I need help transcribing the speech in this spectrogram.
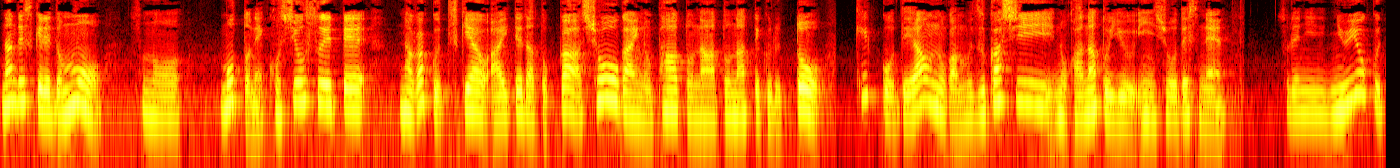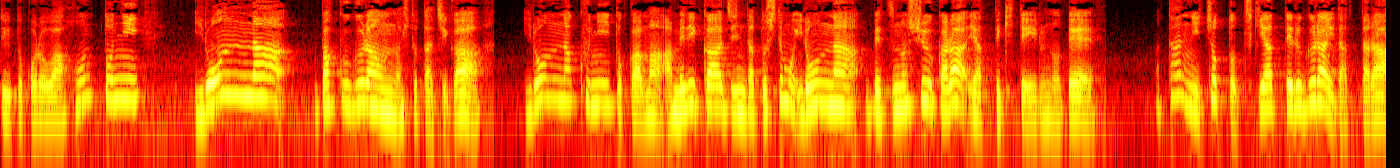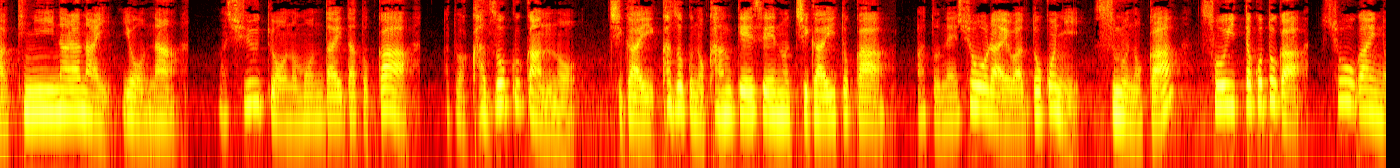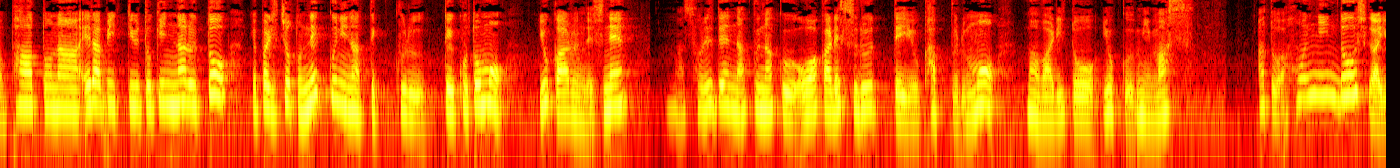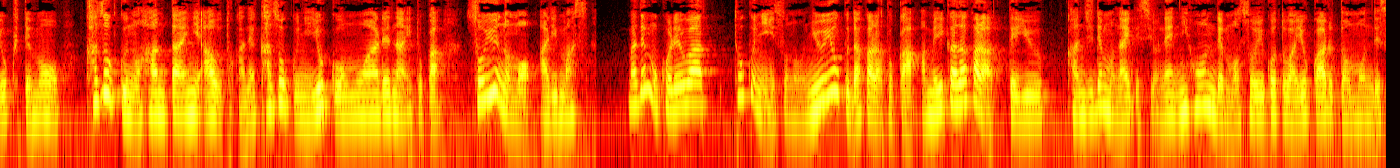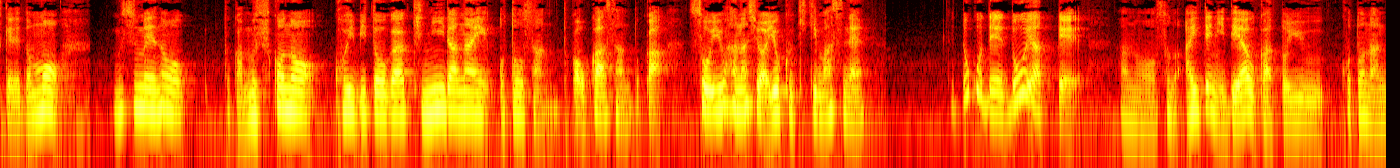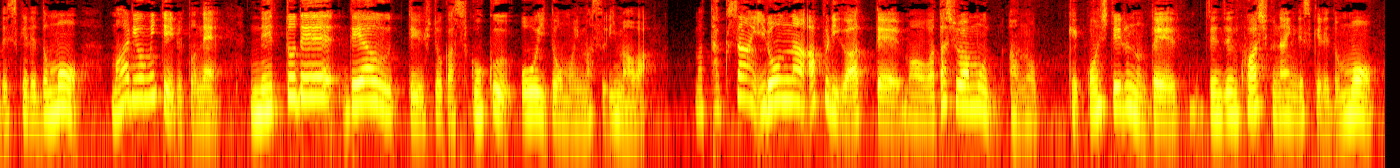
なんですけれども、その、もっとね、腰を据えて長く付き合う相手だとか、生涯のパートナーとなってくると、結構出会うのが難しいのかなという印象ですね。それにニューヨークっていうところは本当にいろんなバックグラウンドの人たちがいろんな国とか、まあアメリカ人だとしてもいろんな別の州からやってきているので、単にちょっと付き合ってるぐらいだったら気にならないような、まあ、宗教の問題だとか、あとは家族間の違い、家族の関係性の違いとか、あとね、将来はどこに住むのか、そういったことが生涯のパートナー選びっていう時になると、やっぱりちょっとネックになってくるってこともよくあるんですね。まあ、それで泣く泣くお別れするっていうカップルも、まあ、割とよく見ます。あとは本人同士が良くても家族の反対に会うとかね、家族によく思われないとか、そういうのもあります。まあでもこれは特にそのニューヨークだからとかアメリカだからっていう感じでもないですよね。日本でもそういうことはよくあると思うんですけれども娘のとか息子の恋人が気に入らないお父さんとかお母さんとかそういう話はよく聞きますね。どこでどうやってあのその相手に出会うかということなんですけれども周りを見ているとねネットで出会うっていう人がすごく多いと思います今は。まあ、たくさんいろんなアプリがあって、まあ、私はもうあの結婚しているので全然詳しくないんですけれども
